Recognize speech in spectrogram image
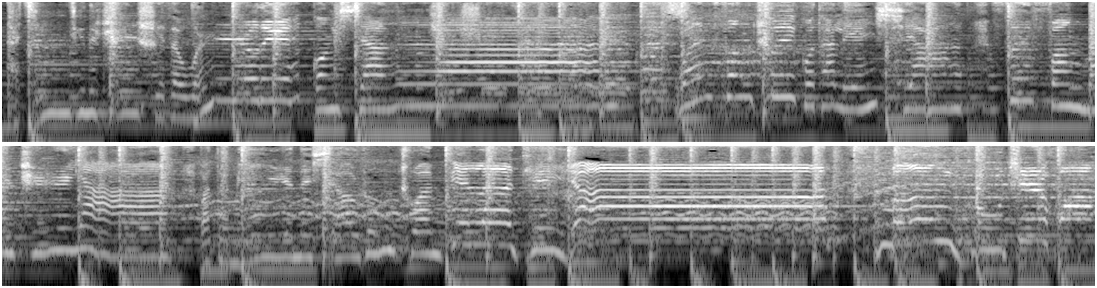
它静静地沉睡在温柔的月光下。晚风吹过它脸颊，芬芳满枝桠。把她迷人的笑容传遍了天涯。蒙古之花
